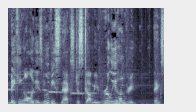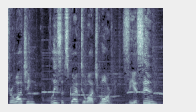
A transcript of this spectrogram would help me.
Making all of these movie snacks just got me really hungry. Thanks for watching. Please subscribe to watch more. See you soon.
